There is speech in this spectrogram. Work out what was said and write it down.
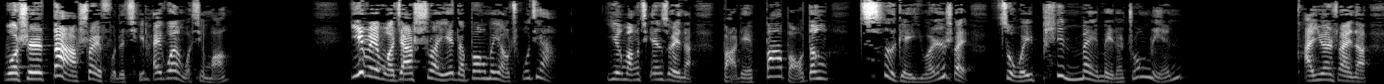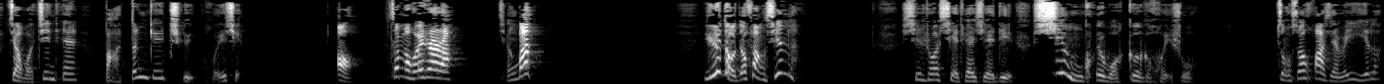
我是大帅府的棋牌官，我姓王。因为我家帅爷的胞妹要出嫁，英王千岁呢，把这八宝灯赐给元帅作为聘妹妹的妆奁。谭元帅呢，叫我今天把灯给取回去。哦，这么回事啊，请吧。于斗就放心了，心说谢天谢地，幸亏我哥哥会说，总算化险为夷了。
